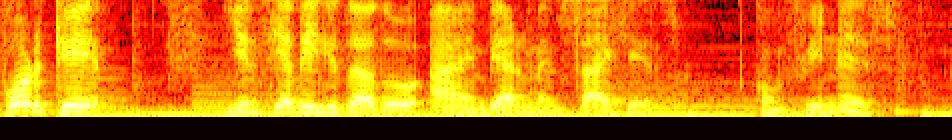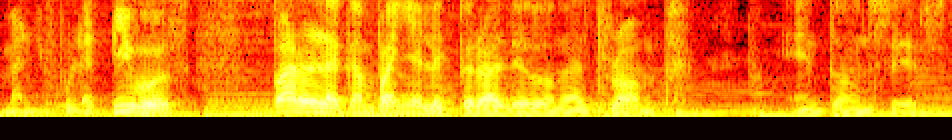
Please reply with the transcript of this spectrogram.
porque en sí había ayudado a enviar mensajes con fines manipulativos para la campaña electoral de Donald Trump. Entonces,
